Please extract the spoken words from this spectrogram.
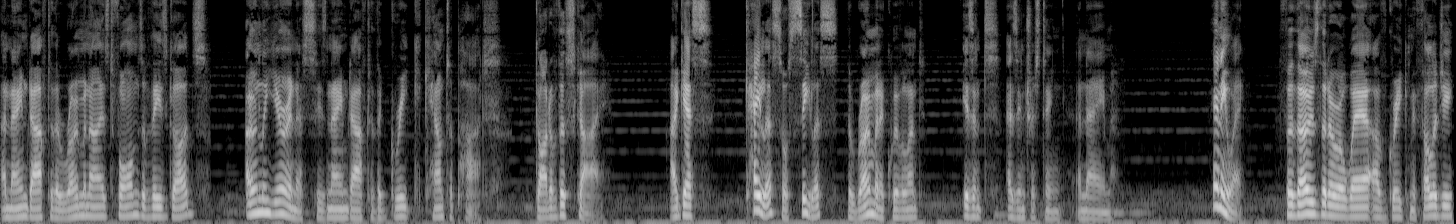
are named after the Romanized forms of these gods, only Uranus is named after the Greek counterpart, god of the sky. I guess Caelus or Celus, the Roman equivalent, isn't as interesting a name. Anyway, for those that are aware of Greek mythology,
